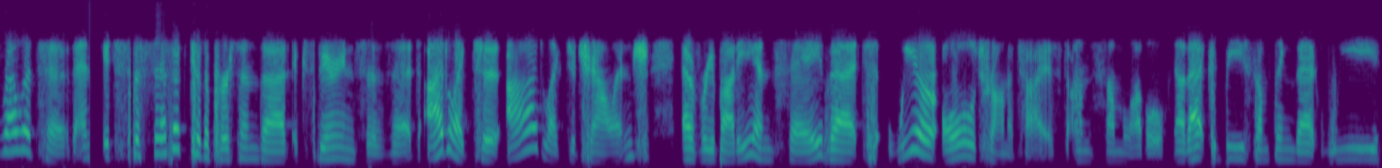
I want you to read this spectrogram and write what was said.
relative and it's specific to the person that experiences it. I'd like to I'd like to challenge everybody and say that we are all traumatized on some level. Now that could be something that we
